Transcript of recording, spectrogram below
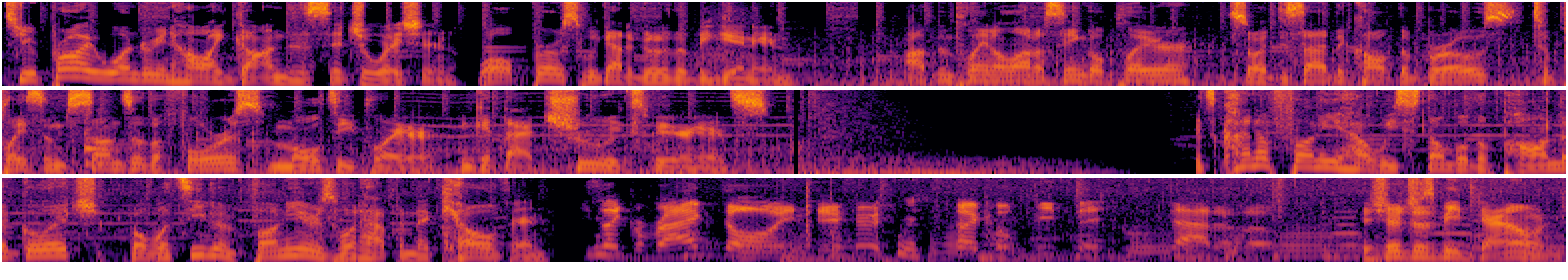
So you're probably wondering how I got into this situation. Well, first we gotta go to the beginning. I've been playing a lot of single player, so I decided to call up the bros to play some Sons of the Forest multiplayer and get that true experience. It's kind of funny how we stumbled upon the glitch, but what's even funnier is what happened to Kelvin. He's like ragdolling, dude. I go beat the shit out of him. He should just be downed.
